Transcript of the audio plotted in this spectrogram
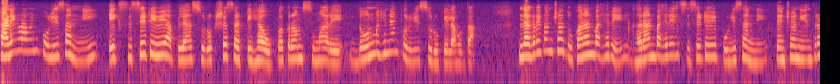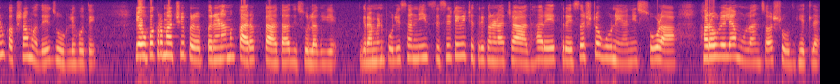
ठाणे ग्रामीण पोलिसांनी एक सीसीटीव्ही आपल्या सुरक्षेसाठी हा उपक्रम सुमारे दोन महिन्यांपूर्वी सुरू केला होता. नागरिकांच्या दुकानांबाहेरील घरांबाहेरील सीसीटीव्ही पोलिसांनी त्यांच्या नियंत्रण कक्षामध्ये जोडले होते. या उपक्रमाची परिणामकारकता आता दिसू लागली आहे ग्रामीण पोलिसांनी सीसीटीव्ही चित्रीकरणाच्या आधारे त्रेसष्ट गुन्हे आणि सोळा हरवलेल्या मुलांचा शोध घेतलाय.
